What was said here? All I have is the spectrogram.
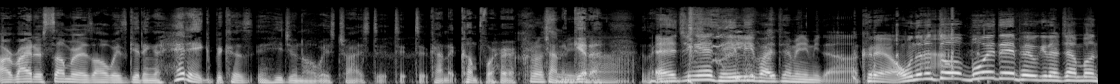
our writer Summer is always getting a headache because Heejun always tries to to, to kind of come for her, trying to get her. 그렇습니다. 애증의 데일리 바이타민입니다. 그래요. 오늘은 또 뭐에 대해 배우게 될지 한번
